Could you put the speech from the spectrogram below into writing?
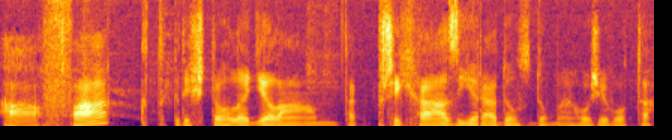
A fakt, když tohle dělám, tak přichází radost do mého života.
